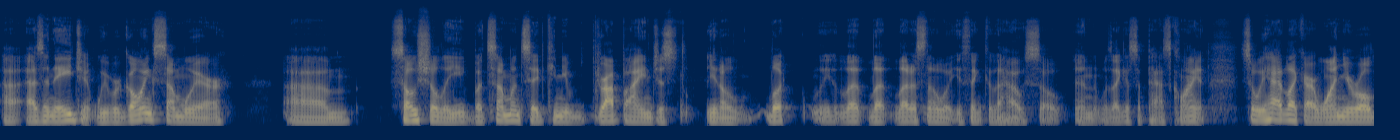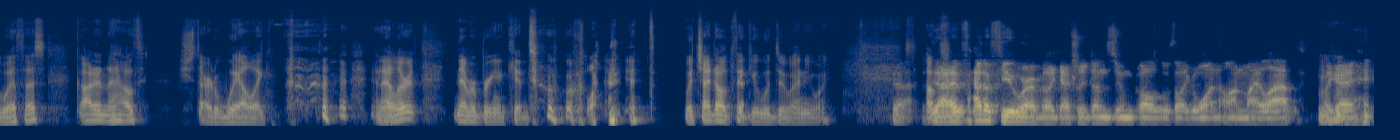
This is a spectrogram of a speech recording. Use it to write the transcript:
uh, as an agent, we were going somewhere. Um, socially, but someone said, "Can you drop by and just you know look let let let us know what you think of the house?" So and it was I guess a past client. So we had like our one year old with us, got in the house. she started wailing. and I learned never bring a kid to a client, which I don't think you would do anyway. Yeah. Okay. Yeah. I've had a few where I've like actually done Zoom calls with like one on my lap. Like mm-hmm. I,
